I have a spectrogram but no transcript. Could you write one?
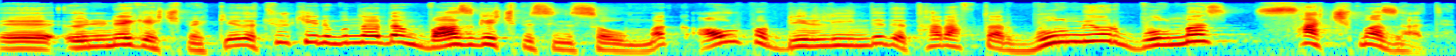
e, önüne geçmek ya da Türkiye'nin bunlardan vazgeçmesini savunmak Avrupa Birliği'nde de taraftar bulmuyor, bulmaz saçma zaten.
